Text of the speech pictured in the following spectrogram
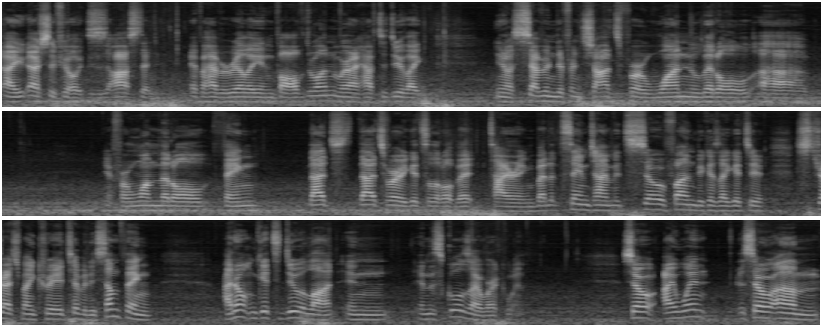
I actually feel exhausted if I have a really involved one where I have to do like you know seven different shots for one little uh, for one little thing that's that's where it gets a little bit tiring but at the same time it's so fun because i get to stretch my creativity something i don't get to do a lot in in the schools i work with so i went so um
